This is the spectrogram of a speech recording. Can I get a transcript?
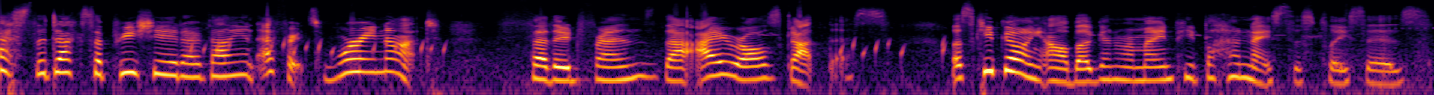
Yes, the ducks appreciate our valiant efforts. Worry not. Feathered friends, the Irolls got this. Let's keep going, Albug, and remind people how nice this place is.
